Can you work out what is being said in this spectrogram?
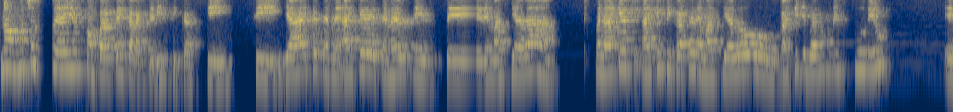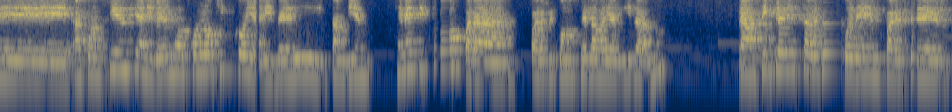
No, muchos de ellos comparten características, sí, sí, ya hay que tener, hay que tener este, demasiada bueno, hay que, hay que fijarse demasiado, hay que llevar un estudio eh, a conciencia a nivel morfológico y a nivel también genético para, para reconocer la variabilidad, ¿no? A simple vista a veces pueden parecer,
